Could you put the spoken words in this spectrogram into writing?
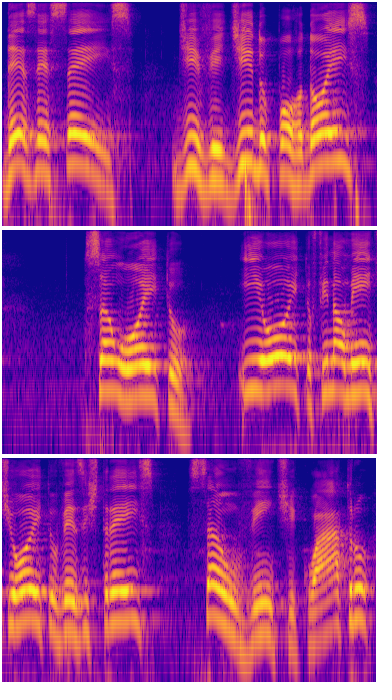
16 dividido por 2 são 8. E 8, finalmente 8 vezes 3 são 24.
